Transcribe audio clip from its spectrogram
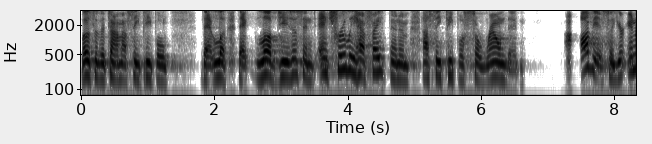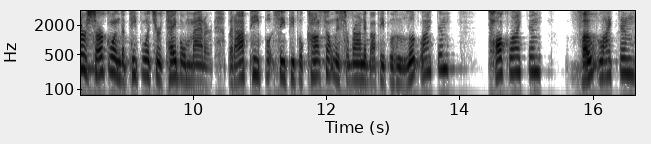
Most of the time, I see people that, lo- that love Jesus and, and truly have faith in him. I see people surrounded. Obviously, your inner circle and the people at your table matter, but I people, see people constantly surrounded by people who look like them, talk like them, vote like them,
